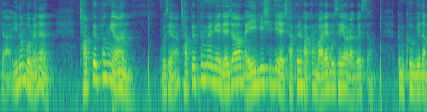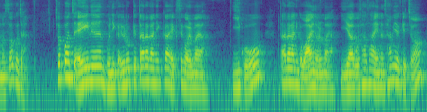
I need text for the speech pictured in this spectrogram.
자, 이놈 보면은 좌표 평면 보세요. 좌표 평면 위에 4점 A, B, C, D의 좌표를 각각 말해보세요 라고 했어. 그럼 그 위에다 한번 써보자. 첫 번째 A는 보니까 이렇게 따라가니까 X가 얼마야? 2고 따라가니까 Y는 얼마야? 2하고 4 사이는 3이었겠죠.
